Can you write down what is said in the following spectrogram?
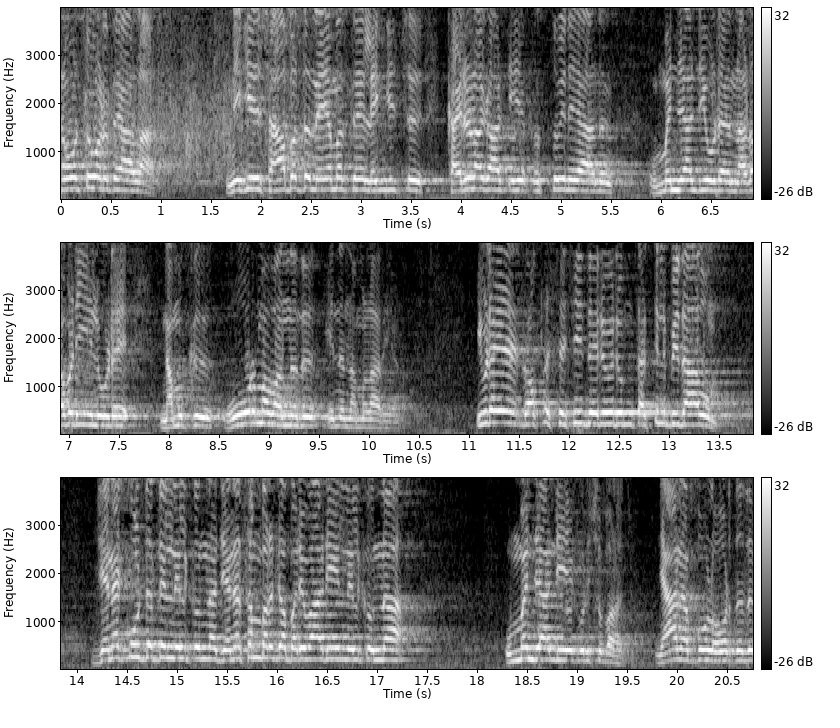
നോട്ട് കൊടുത്ത ആളാണ്. എനിക്ക് ശാപത്ത് നിയമത്തെ ലംഘിച്ച് കരുണ കാട്ടിയ ക്രിസ്തുവിനെയാണ് ഉമ്മൻചാണ്ടിയുടെ നടപടിയിലൂടെ നമുക്ക് ഓർമ്മ വന്നത് എന്ന് നമ്മൾ അറിയണം ഇവിടെ ഡോക്ടർ ശശി തരൂരും തട്ടിൽ പിതാവും ജനക്കൂട്ടത്തിൽ നിൽക്കുന്ന ജനസമ്പർക്ക പരിപാടിയിൽ നിൽക്കുന്ന ഉമ്മൻചാണ്ടിയെ കുറിച്ച് പറഞ്ഞു. ഞാൻ അപ്പോൾ ഓർത്തത്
